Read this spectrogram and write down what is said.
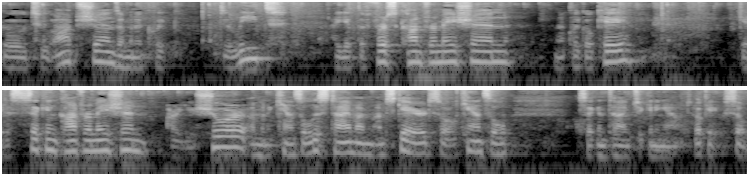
go to Options. I'm going to click Delete. I get the first confirmation. I'm going to click OK. Get a second confirmation. Are you sure? I'm going to cancel this time. I'm, I'm scared, so I'll cancel. Second time, chickening out. Okay, so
